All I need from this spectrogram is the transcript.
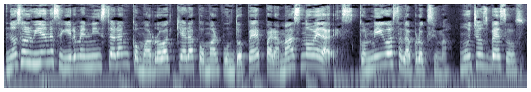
No se olviden de seguirme en Instagram como arroba kiarapomar.p para más novedades. Conmigo hasta la próxima. Muchos besos.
